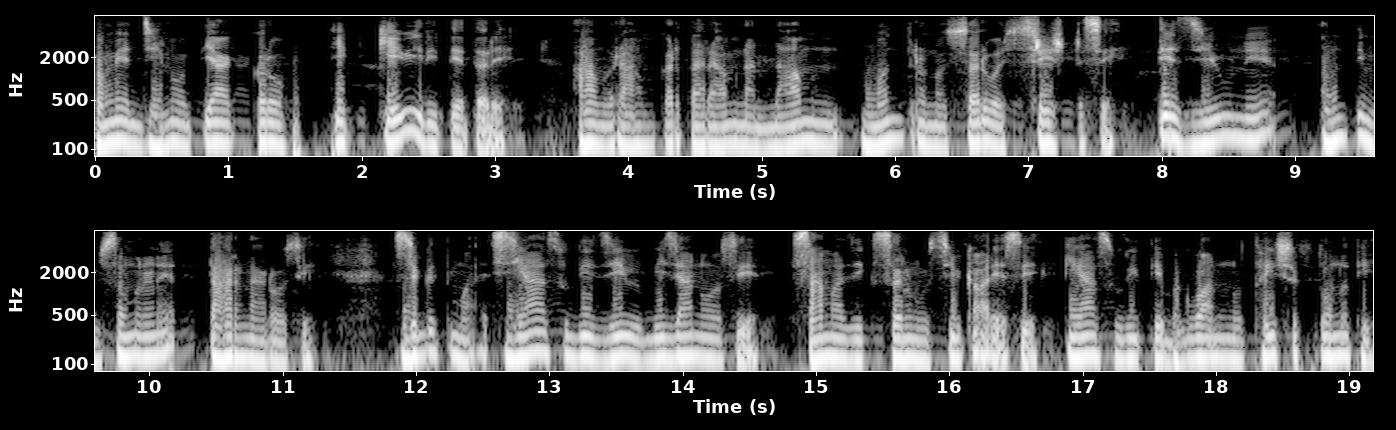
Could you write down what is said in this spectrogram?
તમે જેનો ત્યાગ કરો એ કેવી રીતે તરે? આમ રામ કરતા રામના નામ મંત્રનો સર્વશ્રેષ્ઠ છે. તે જીવને અંતિમ સમરણે તારનારો છે. જગતમાં જ્યાં સુધી જીવ બીજાનો છે, સામાજિક સરણું સ્વીકારે છે, ત્યાં સુધી તે ભગવાનનો થઈ શકતો નથી.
